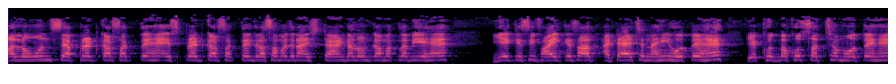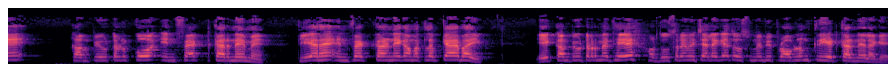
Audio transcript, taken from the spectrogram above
अलोन सेपरेट कर सकते हैं स्प्रेड कर सकते हैं। जरा समझना स्टैंड अलोन का मतलब ये है, ये किसी फ़ाइल के साथ अटैच नहीं होते हैं, ये खुद ब खुद सक्षम होते हैं कंप्यूटर को इन्फेक्ट करने में। क्लियर है? इन्फेक्ट करने का मतलब क्या है भाई? एक कंप्यूटर में थे और दूसरे में चले गए तो उसमें भी प्रॉब्लम क्रिएट करने लगे।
